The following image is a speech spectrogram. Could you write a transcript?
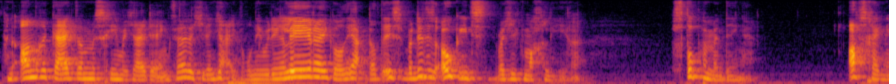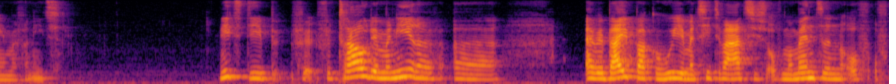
een andere kijkt dan misschien wat jij denkt. Hè? Dat je denkt, ja, ik wil nieuwe dingen leren. Ik wil, ja, dat is, maar dit is ook iets wat je mag leren. Stoppen met dingen. Afscheid nemen van iets. Niet die vertrouwde manieren uh, er weer bij pakken hoe je met situaties of momenten of, of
